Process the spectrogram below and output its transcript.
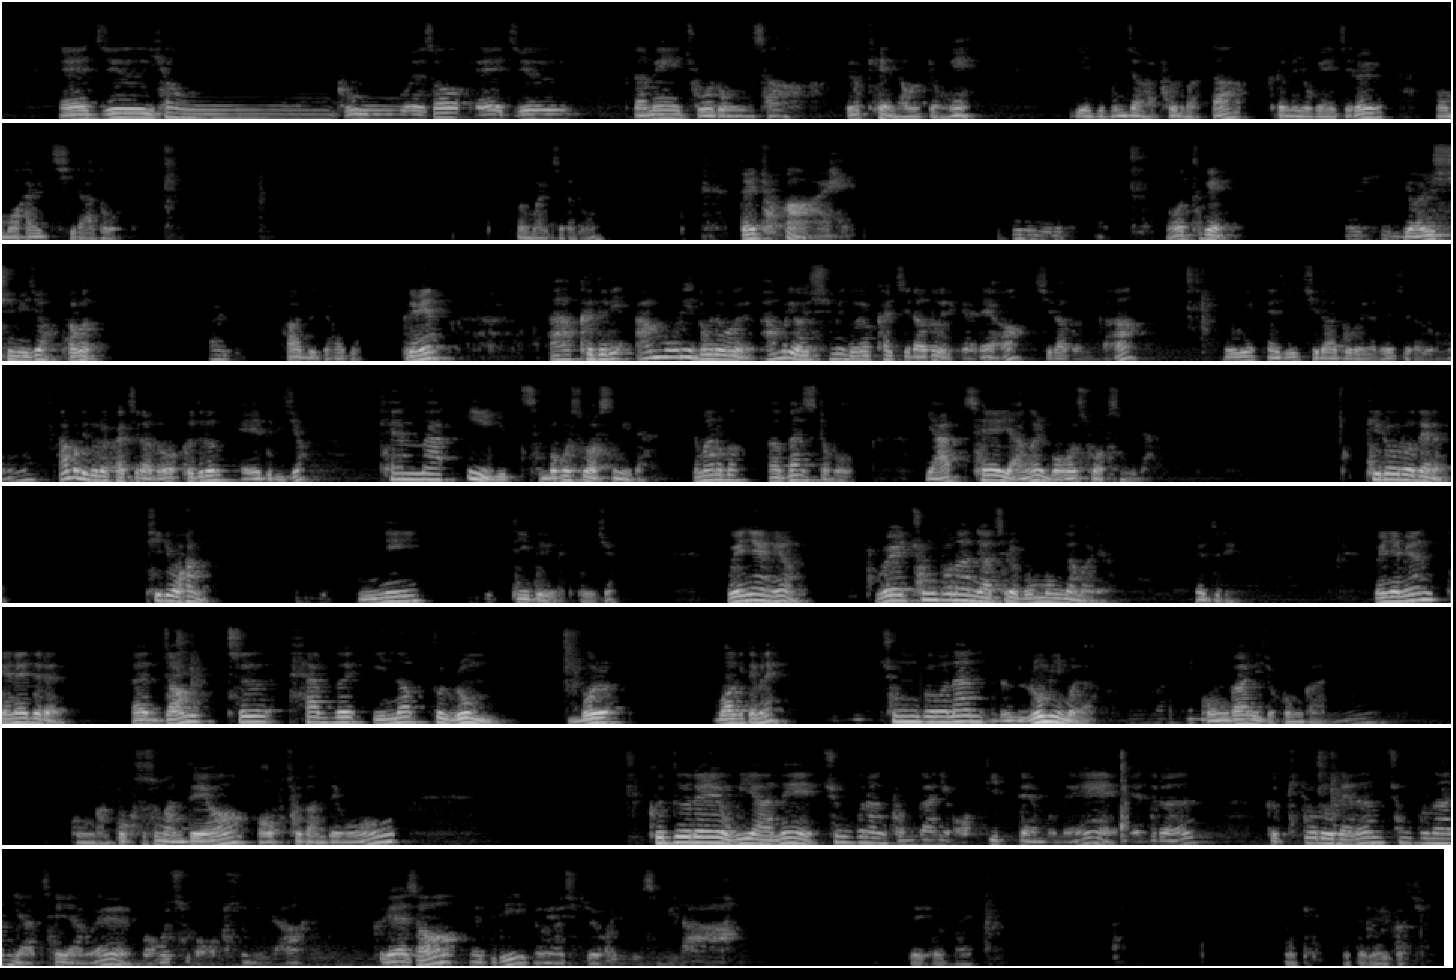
as 형부에서 as 그 다음에 주어 동사 이렇게 나올 경우에 이게 이제 문장 앞으로 들어왔다. 그러면 요게 as를 뭐뭐 할지라도 뭐뭐 할지라도 they try 그들은 노력 어떻게 열심히 열심히죠. 답은 하드 하드죠, 하드. 그러면 아 그들이 아무리 노력을 아무리 열심히 노력할지라도 이렇게 해야 돼요. 지라도니까 여기 as 지라도로 해야 돼요. 지라도. 아무리 노력할지라도 그들은 애들이죠. cannot eat 먹을 수가 없습니다. The amount of a vegetable 야채 양을 먹을 수가 없습니다. 필요로 되는 필요한 needed 이렇게 되죠. 왜냐면 왜 충분한 야채를 못 먹냐 말이야. 애들이. 왜냐면 걔네들은 don't have enough room. 뭘, 뭐 하기 때문에? 충분한 room이 뭐야? 공간이죠, 공간. 공간. 복수 쓰면 안 돼요. 업초도 안 되고. 그들의 위 안에 충분한 공간이 없기 때문에 애들은 그 필요로 되는 충분한 야채 양을 먹을 수가 없습니다. 그래서 애들이 영양실조에 걸리고 있습니다. 되셨나요? 오케이. 일단 여기까지.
